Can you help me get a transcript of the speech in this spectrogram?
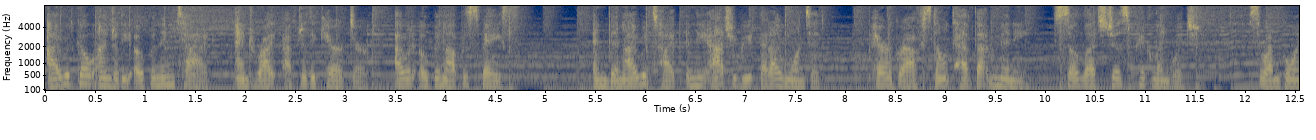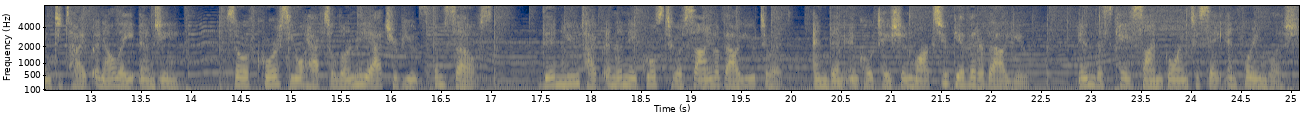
I would go under the opening tag, and right after the character, I would open up a space. And then I would type in the attribute that I wanted. Paragraphs don't have that many, so let's just pick language so I'm going to type in lang. So of course you'll have to learn the attributes themselves. Then you type in an equals to assign a value to it, and then in quotation marks you give it a value. In this case I'm going to say in for English.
